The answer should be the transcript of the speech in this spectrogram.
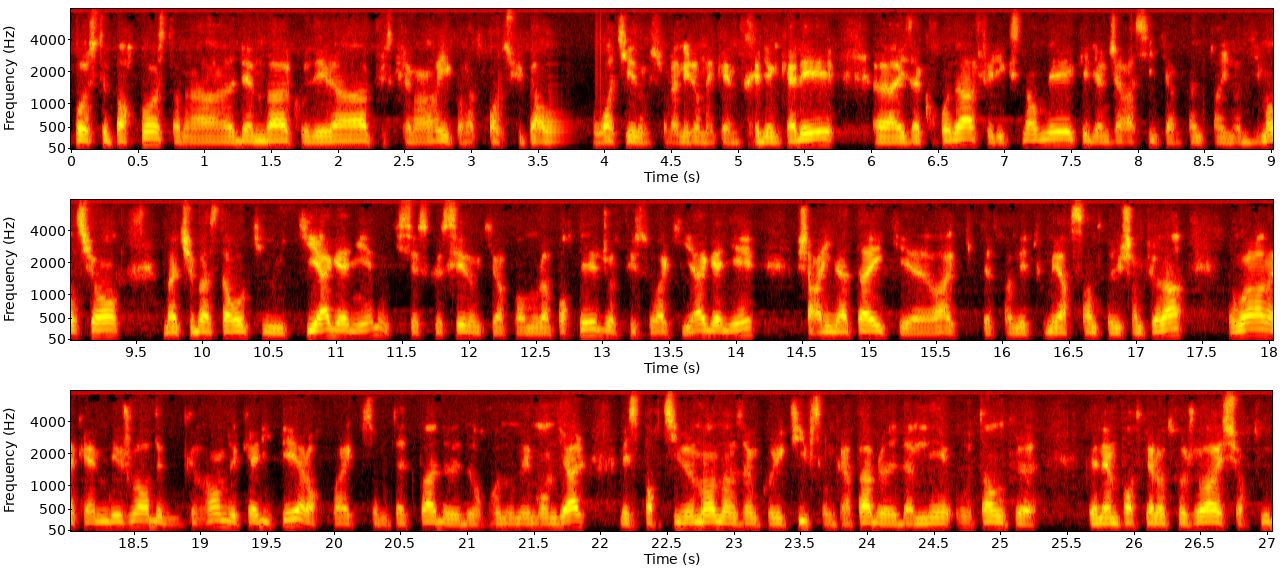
postes par poste. On a Demba, Codella, plus Henry, on a trois super droitiers. Donc sur la mêlée, on est quand même très bien calé. Euh, Isaac Roda, Félix Landé, Kélian Gerassi qui est en train de prendre une autre dimension. Mathieu Bastaro qui, qui a gagné, donc qui sait ce que c'est, donc qui va pouvoir nous l'apporter. Joe Pussova qui a gagné. Charlie Nataille qui est, voilà, qui est peut-être un des tout meilleurs centres du championnat. Donc voilà, on a quand même des joueurs de grande qualité, alors voilà, qui sont peut-être pas de, de renommée mondiale, mais sportivement dans un collectif sont capables d'amener autant que que n'importe quel autre joueur et surtout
